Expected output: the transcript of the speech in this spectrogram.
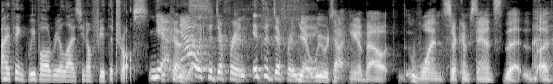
I think we've all realized you don't feed the trolls. Yeah, Because- now it's a different. It's a different. Yeah, thing. we were talking about one circumstance that a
